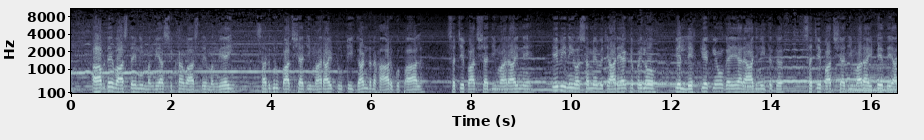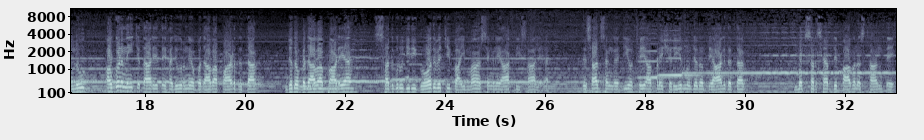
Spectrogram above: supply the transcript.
ਆਪ ਵਾਸਤੇ ਨਹੀਂ ਮੰਗਿਆ, ਸਿੱਖਾਂ ਵਾਸਤੇ ਮੰਗਿਆ ਹੀ ਸਤਿਗੁਰੂ ਪਾਤਸ਼ਾਹ ਜੀ ਮਹਾਰਾਜ, ਟੂਟੀ ਗੰਢ ਨਹਾਰ ਗੋਪਾਲ। ਸੱਚੇ ਪਾਤਸ਼ਾਹ ਜੀ ਮਹਾਰਾਜ ਨੇ ਇਹ ਵੀ ਨਹੀਂ ਉਸ ਸਮੇਂ ਵਿਚਾਰਿਆ ਕਿ ਪਹਿਲੋਂ ਇਹ ਲਿਖ ਕੇ ਕਿਉਂ ਗਏ ਆ ਰਾਜਨੀਤਿਕ। ਸੱਚੇ ਪਾਤਸ਼ਾਹ ਜੀ ਮਹਾਰਾਜ ਏਡੇ ਦਿਆਲੂ, ਔਗਣ ਨਹੀਂ ਚਤਾਰੇ ਤੇ ਹਜੂਰ ਨੇ ਉਹ ਬਦਾਵਾ ਪਾੜ ਦਿੱਤਾ। ਜਦੋਂ ਬਦਾਵਾ ਪਾੜਿਆ ਸਤਿਗੁਰੂ ਜੀ ਦੀ ਗੋਦ ਵਿੱਚ ਹੀ ਭਾਈ ਮਹਾਂ ਸਿੰਘ ਨੇ ਆਖਰੀ ਸਾਹ ਲਿਆ। ਤੇ ਸਾਧ ਸੰਗਤ ਜੀ, ਉੱਥੇ ਆਪਣੇ ਸਰੀਰ ਨੂੰ ਜਦੋਂ ਤਿਆਗ ਦਿੱਤਾ, ਮੁਕਤਸਰ ਸਾਹਿਬ ਦੇ ਪਾਵਨ ਸਥਾਨ ਤੇ,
